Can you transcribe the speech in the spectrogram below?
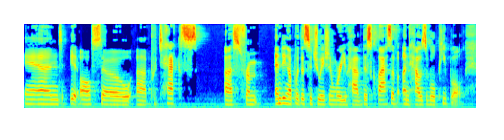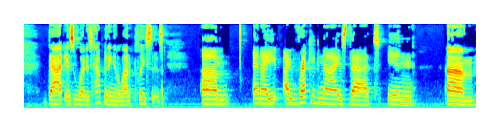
and it also uh, protects us from ending up with a situation where you have this class of unhousable people. That is what is happening in a lot of places. Um, and I, I, recognize that in, um,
